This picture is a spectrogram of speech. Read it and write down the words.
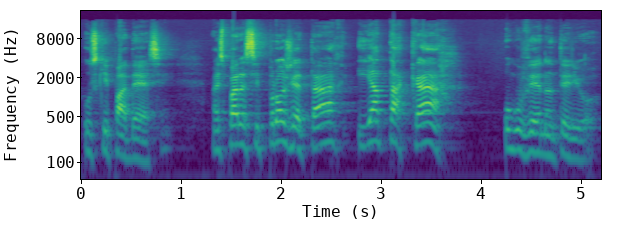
os que padecem, mas para se projetar e atacar o governo anterior.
